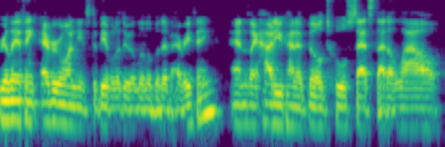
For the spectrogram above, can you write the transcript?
really, I think everyone needs to be able to do a little bit of everything. And like, how do you kind of build tool sets that allow,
